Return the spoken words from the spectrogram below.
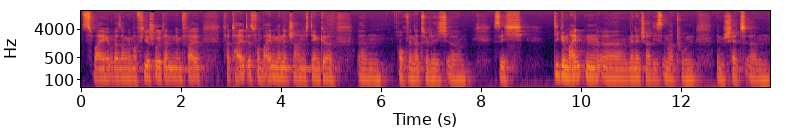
zwei oder sagen wir mal vier Schultern in dem Fall verteilt ist von beiden Managern. Ich denke, ähm, auch wenn natürlich äh, sich die gemeinten äh, Manager, die es immer tun, im Chat ähm,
